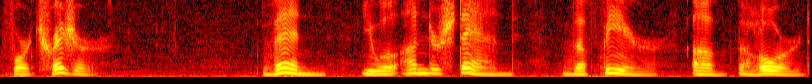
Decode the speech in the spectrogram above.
for treasure, then you will understand the fear of the Lord.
